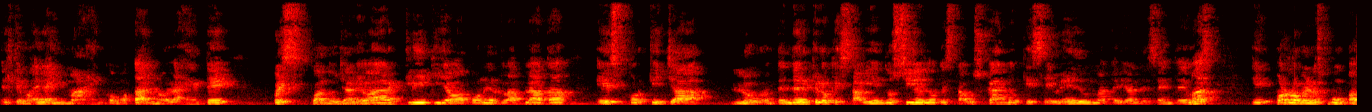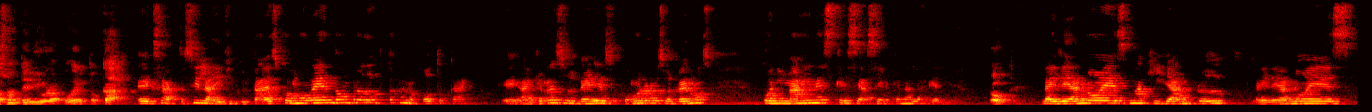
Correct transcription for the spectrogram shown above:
el tema de la imagen como tal, ¿no? La gente pues cuando ya le va a dar clic y ya va a poner la plata, es porque ya logró entender que lo que está viendo sí es lo que está buscando, que se ve de un material decente y demás, eh, por lo menos como un paso anterior a poder tocar. Exacto, sí, la dificultad es cómo vendo un producto que no puedo tocar. Eh, hay que resolver eso. ¿Cómo lo resolvemos? Con imágenes que se acerquen a la realidad. La idea no es maquillar un producto, la idea no es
